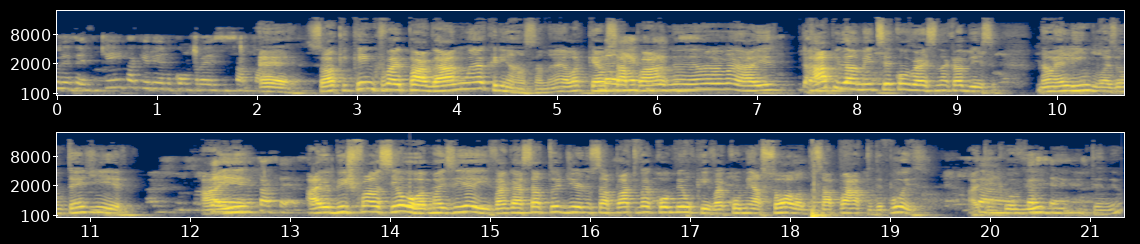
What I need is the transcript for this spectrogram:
por exemplo, quem tá querendo comprar esse sapato? É, só que quem vai pagar não é a criança, né? Ela quer não o é sapato, é aí rapidamente você conversa na cabeça. Não, é lindo, mas eu não tenho dinheiro. Aí, é, tá aí o bicho fala assim, ô, mas e aí? Vai gastar todo o dinheiro no sapato, vai comer o quê? Vai comer a sola do sapato depois? Aí tá, tem que ouvir, tá entendeu?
